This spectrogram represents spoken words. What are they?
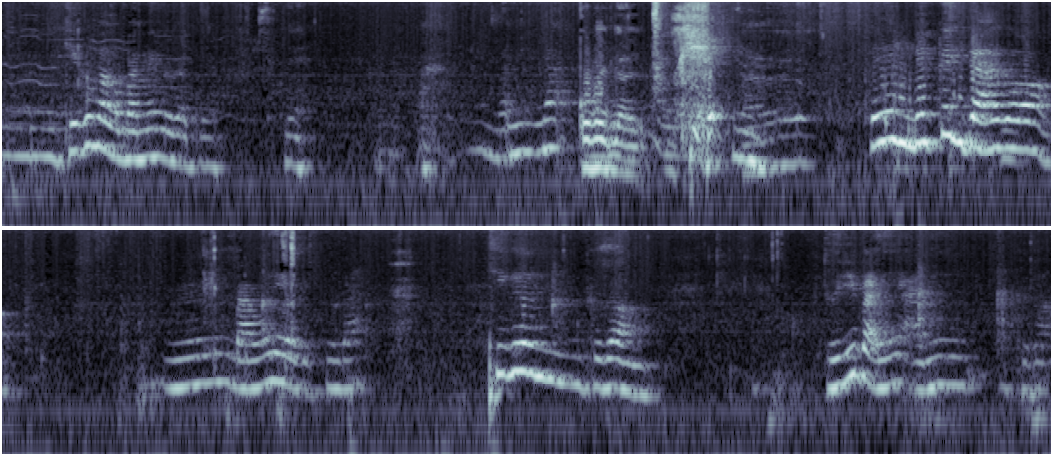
음, 지금하고 맞는 것 같아요. 네. 맞나? 고백날 그럼 몇 가지 더 하고, 음, 마무리하겠습니다. 지금 그거, 두리반이 아닌 그거,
